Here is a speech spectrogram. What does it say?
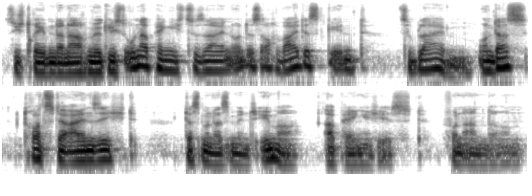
Sie streben danach, möglichst unabhängig zu sein und es auch weitestgehend zu bleiben. Und das trotz der Einsicht, dass man als Mensch immer abhängig ist von anderen.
